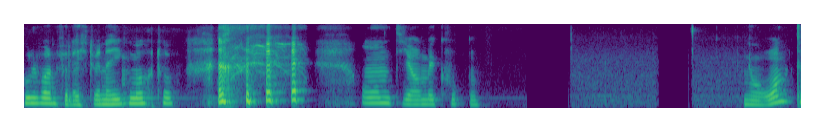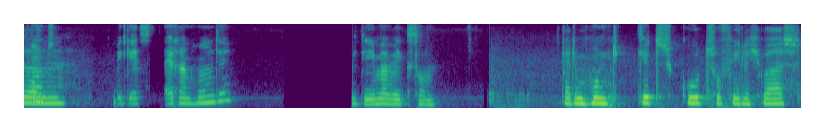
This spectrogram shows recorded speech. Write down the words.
cool geworden, vielleicht, wenn ich gemacht habe. und ja, mal gucken. Ja, und Dann, wie geht's euren Hundi? Mit dem wir wechseln. ja, dem Hund geht's gut, so viel ich weiß.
